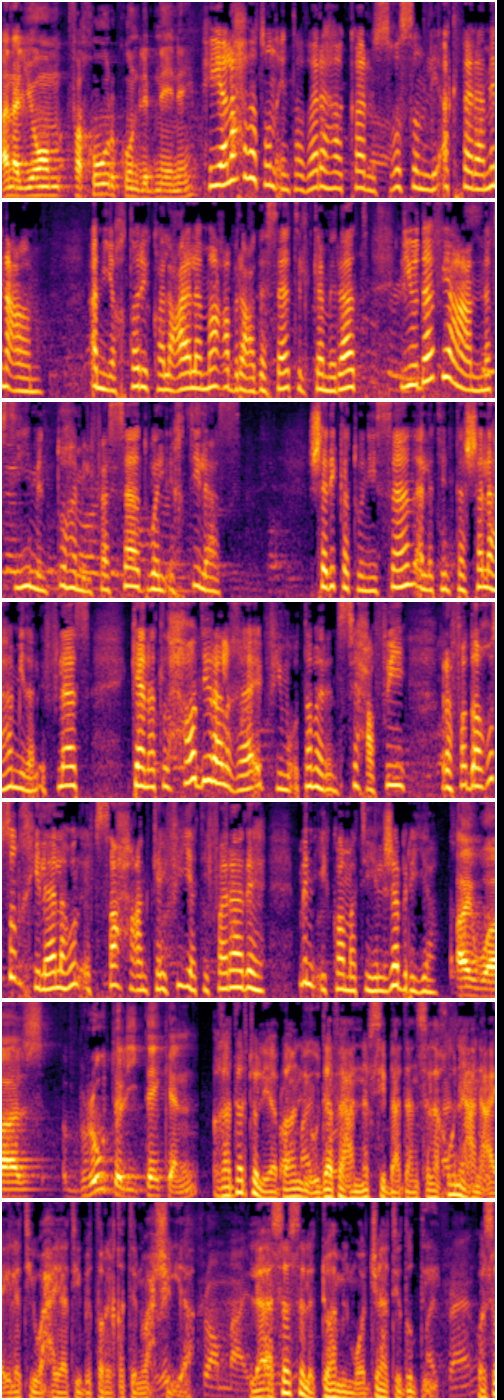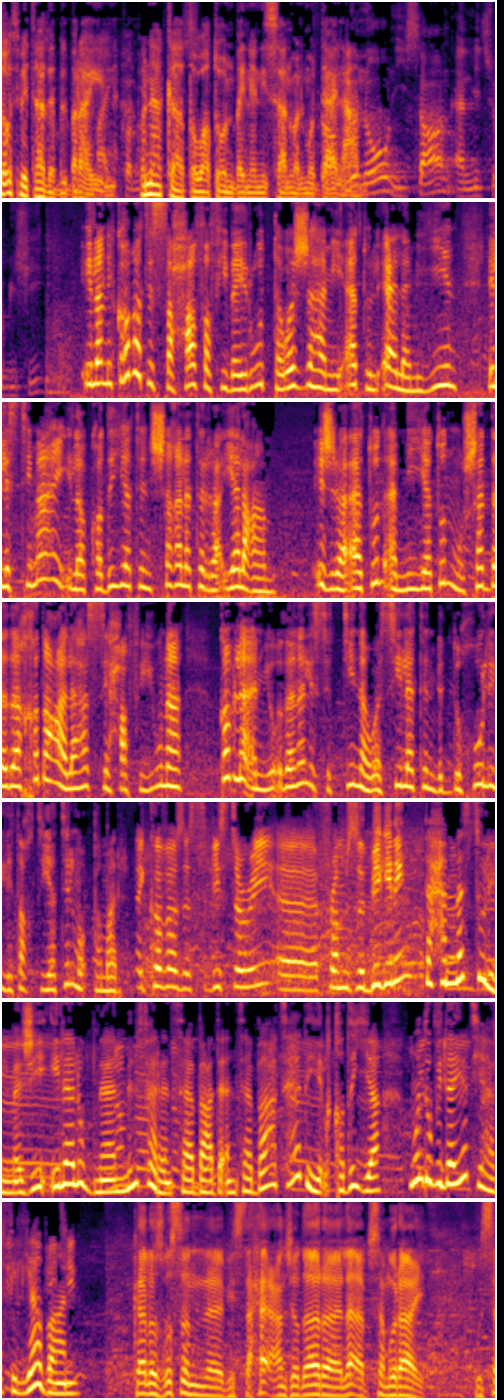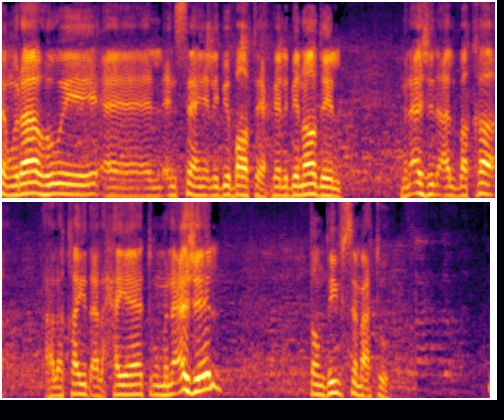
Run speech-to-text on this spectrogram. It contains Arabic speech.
أنا اليوم فخور كون لبناني. هي لحظة انتظرها كارلوس غصن لأكثر من عام أن يخترق العالم عبر عدسات الكاميرات ليدافع عن نفسه من تهم الفساد والاختلاس. شركة نيسان التي انتشلها من الإفلاس كانت الحاضرة الغائب في مؤتمر صحفي رفض غصن خلاله الإفصاح عن كيفية فراره من إقامته الجبرية. I was غادرت اليابان لأدافع عن نفسي بعد أن سلخوني عن عائلتي وحياتي بطريقة وحشية. لا أساس للتهم الموجهة ضدي. وسأثبت هذا بالبراهين. هناك تواطؤ بين نيسان والمدعي العام. إلى نقابة الصحافة في بيروت توجه مئات الإعلاميين للاستماع إلى قضية شغلت الرأي العام. إجراءات أمنية مشددة خضع لها الصحفيون قبل أن يؤذن لستين وسيلة بالدخول لتغطية المؤتمر. Uh. تحمست للمجيء إلى لبنان من فرنسا بعد أن تابعت هذه القضية منذ بدايتها في اليابان. كارلوس غصن بيستحق عن جدارة لقب ساموراي. والساموراي هو آه، الإنسان اللي بيباطح اللي بيناضل من أجل البقاء على قيد الحياة ومن أجل تنظيف سمعته.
